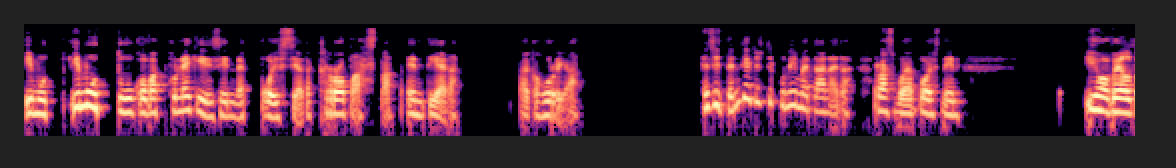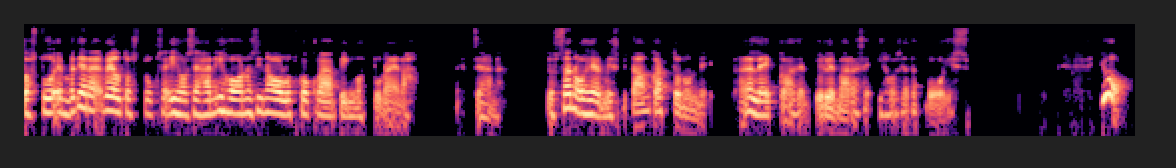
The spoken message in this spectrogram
imut, imuttuuko vatko nekin sinne pois sieltä kropasta, en tiedä. Aika hurjaa. Ja sitten tietysti kun nimetään näitä rasvoja pois, niin iho veltostuu, en mä tiedä veltostuuko se iho, sehän iho on siinä ollut koko ajan pingottuneena. Että sehän jossain ohjelmissa, mitä on katsonut, niin hän leikkaa sen ylimääräisen iho sieltä pois. Joo,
